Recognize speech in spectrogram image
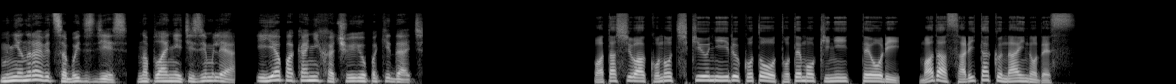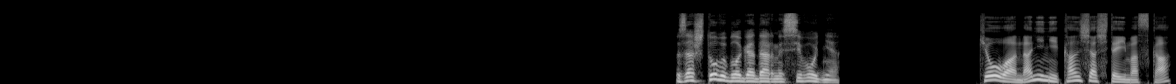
Мне нравится быть здесь, на планете Земля, и я пока не хочу ее покидать. 私はこの地球にいることをとても気に入っており、まだ去りたくないのです。 За что вы благодарны сегодня? 今日は何に感謝していますか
